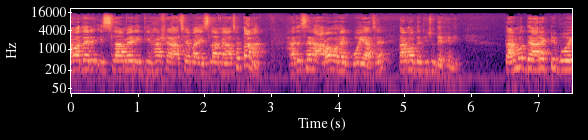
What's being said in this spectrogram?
আমাদের ইসলামের ইতিহাসে আছে বা ইসলামে আছে তা না, হাদিসের আরও অনেক বই আছে, তার মধ্যে কিছু দেখে নিই। তার মধ্যে আরেকটি বই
